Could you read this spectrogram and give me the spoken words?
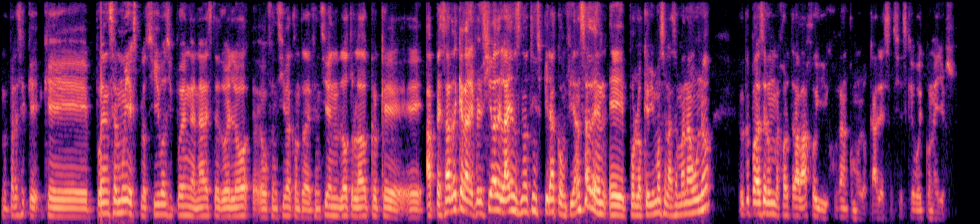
Me parece que, pueden ser muy explosivos y pueden ganar este duelo eh, ofensiva contra defensiva. En el otro lado, creo que eh, a pesar de que la defensiva de Lions no te inspira confianza, eh, por lo que vimos en la semana 1, creo que puede hacer un mejor trabajo y juegan como locales. Así es que voy con ellos.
